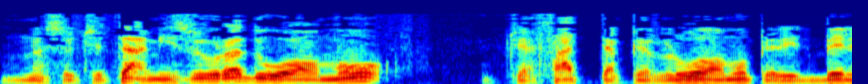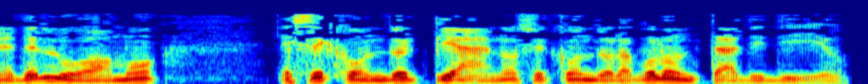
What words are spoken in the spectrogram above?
Una società a misura d'uomo, cioè fatta per l'uomo, per il bene dell'uomo, e secondo il piano, secondo la volontà di Dio.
